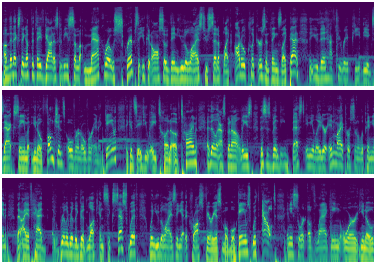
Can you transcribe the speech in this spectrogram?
Um, the next thing up that they've got is going to be some macro scripts that you can also then utilize to set up like auto clickers and things like that that you then have to repeat the exact same you know functions over and over in a game. It can save you a ton of time. And then last but not least, this has been the best emulator, in my personal opinion, that I have had really, really good luck and success with when utilizing it across various mobile games without any sort of lagging or, you know,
